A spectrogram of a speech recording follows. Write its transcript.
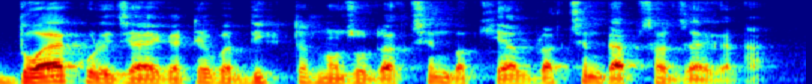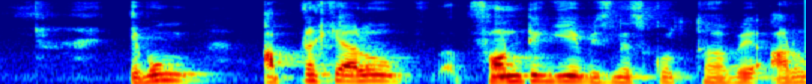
দয়া করে জায়গাটা বা দিকটা নজর রাখছেন বা খেয়াল রাখছেন ব্যবসার জায়গাটা। এবং আপনাকে আরও ফ্রন্টে গিয়ে বিজনেস করতে হবে, আরও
